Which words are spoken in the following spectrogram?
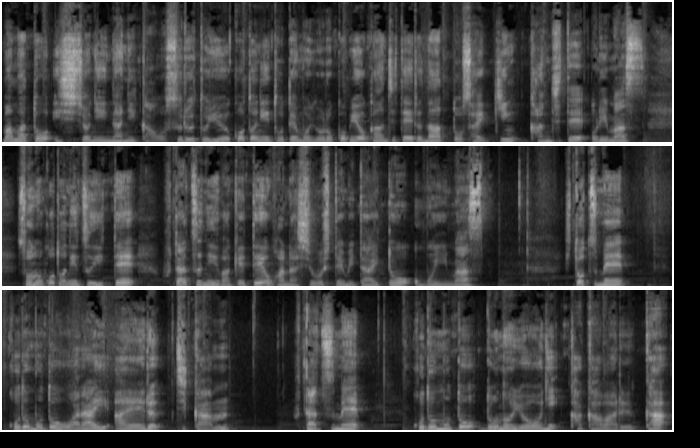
ママと一緒に何かをするということにとても喜びを感じているなと最近感じております。そのことについて2つに分けてお話をしてみたいと思います。1つ目子供と笑い合える時間。2つ目子供とどのように関わるか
